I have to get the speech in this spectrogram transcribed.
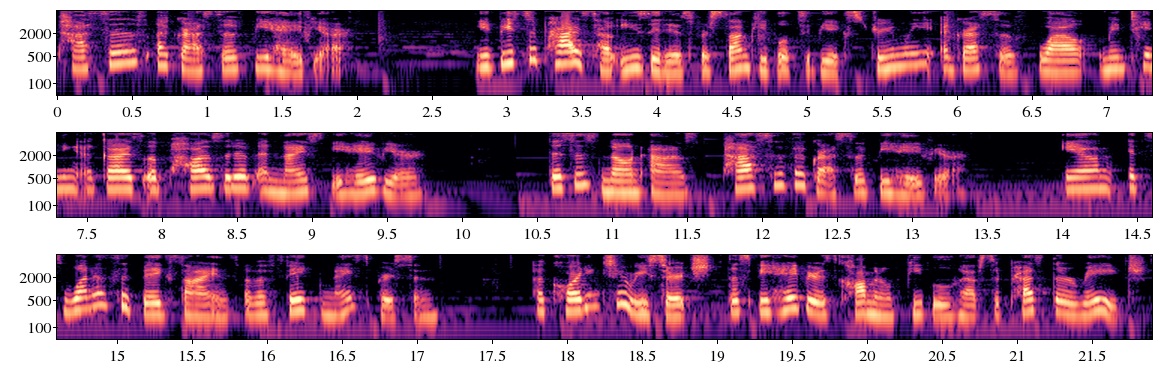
Passive aggressive behavior. You'd be surprised how easy it is for some people to be extremely aggressive while maintaining a guise of positive and nice behavior. This is known as passive aggressive behavior, and it's one of the big signs of a fake nice person. According to research, this behavior is common with people who have suppressed their rage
